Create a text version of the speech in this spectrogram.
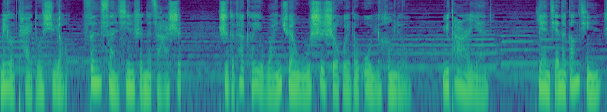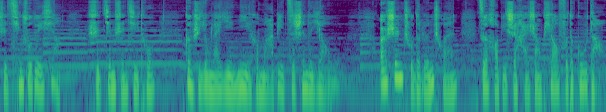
没有太多需要分散心神的杂事，使得他可以完全无视社会的物欲横流。于他而言，眼前的钢琴是倾诉对象，是精神寄托，更是用来隐匿和麻痹自身的药物。而身处的轮船，则好比是海上漂浮的孤岛，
